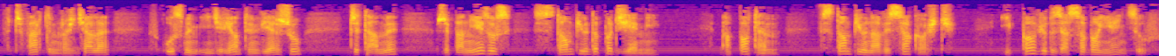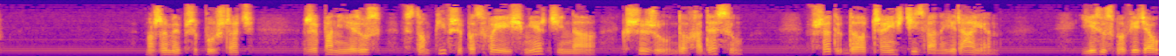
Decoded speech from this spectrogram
w czwartym rozdziale, w ósmym i dziewiątym wierszu czytamy, że Pan Jezus zstąpił do podziemi, a potem wstąpił na wysokość i powiódł za sobą jeńców. Możemy przypuszczać, że Pan Jezus, wstąpiwszy po swojej śmierci na krzyżu do Hadesu, wszedł do części zwanej rajem, Jezus powiedział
